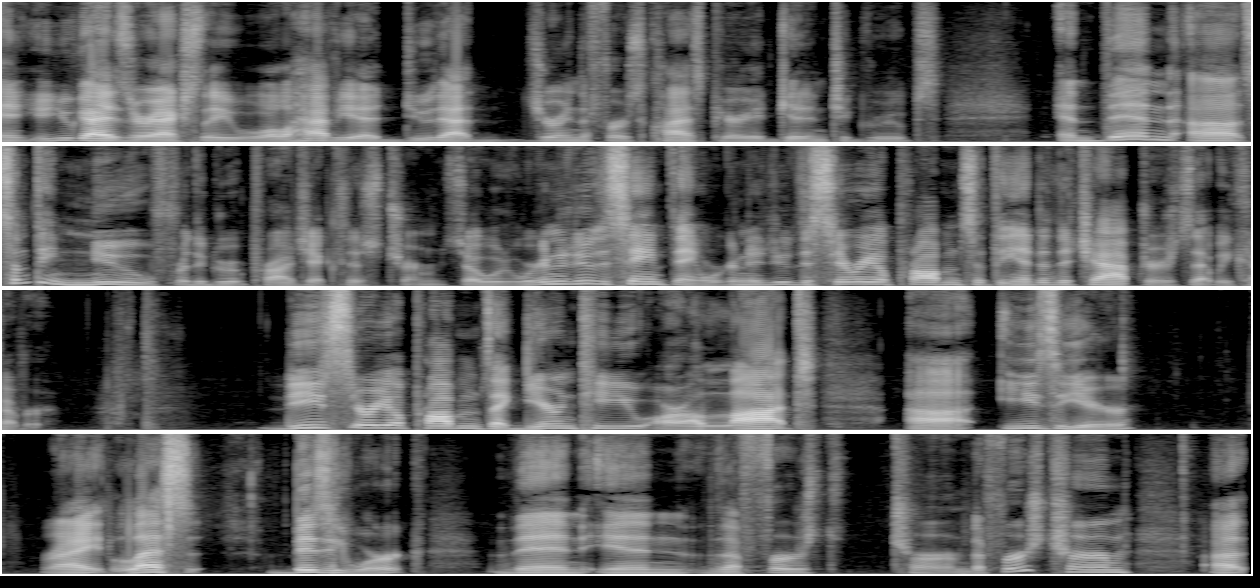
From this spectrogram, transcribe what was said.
and you guys are actually we'll have you do that during the first class period, get into groups. And then uh, something new for the group project this term. So we're going to do the same thing. We're going to do the serial problems at the end of the chapters that we cover. These serial problems, I guarantee you, are a lot uh, easier, right? Less busy work than in the first term. The first term, uh,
